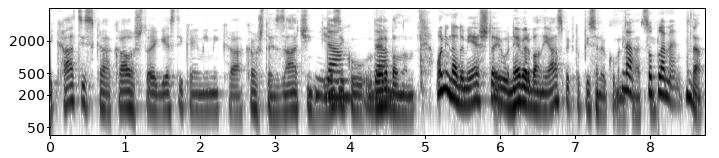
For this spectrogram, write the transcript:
modifikacijska kao što je gestika i mimika, kao što je začin Da, jeziku u da. verbalnom. Oni nadomještaju neverbalni aspekt u pisanoj Da, komunikaciji. suplement. Da.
